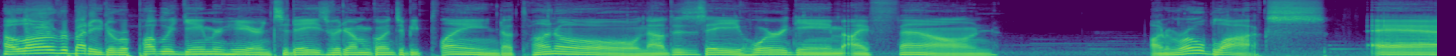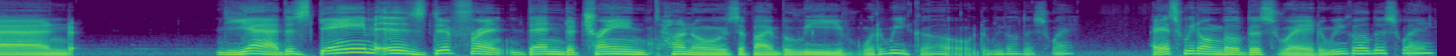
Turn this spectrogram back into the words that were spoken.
Hello everybody, the Republic Gamer here. In today's video, I'm going to be playing The Tunnel. Now, this is a horror game I found on Roblox. And... Yeah, this game is different than the train tunnels, if I believe. Where do we go? Do we go this way? I guess we don't go this way. Do we go this way?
